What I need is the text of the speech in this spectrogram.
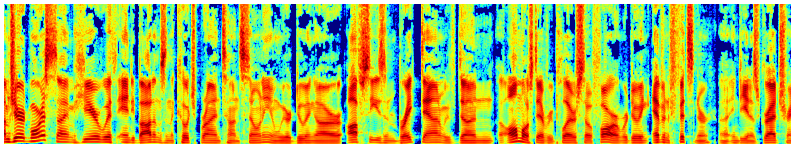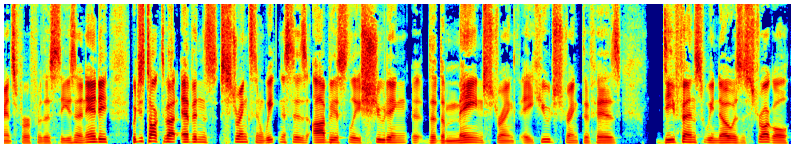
I'm Jerod Morris. I'm here with Andy Bottoms and the coach Brian Tonsoni, and we are doing our offseason breakdown. We've done almost every player so far. We're doing Evan Fitzner, uh, Indiana's grad transfer for this season. And Andy, we just talked about Evan's strengths and weaknesses. Obviously, shooting, uh, the, the main strength, a huge strength of his. Defense, we know, is a struggle.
